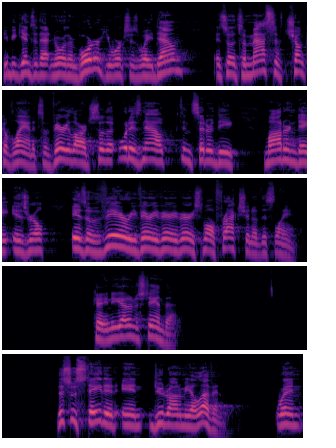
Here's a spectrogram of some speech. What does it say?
he begins at that northern border. He works his way down. And so it's a massive chunk of land. It's a very large. So that what is now considered the modern day Israel is a very, very, very, very small fraction of this land. Okay, and you got to understand that. This was stated in Deuteronomy 11 when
